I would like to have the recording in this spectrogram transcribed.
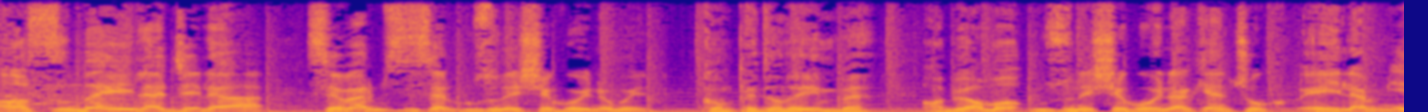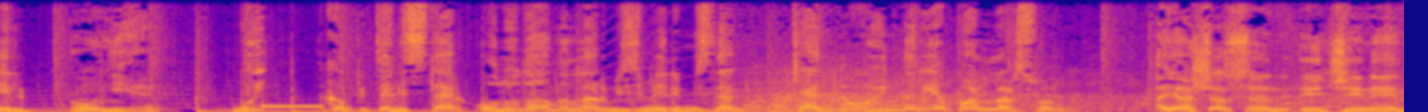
Aslında eğlenceli ha. Sever misin sen uzun eşek oynamayı? Kompedonayım be. Abi ama uzun eşek oynarken çok eğlenmeyelim. O niye? Bu kapitalistler onu da alırlar bizim elimizden. Kendi oyunları yaparlar sonra. Yaşasın içinin,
